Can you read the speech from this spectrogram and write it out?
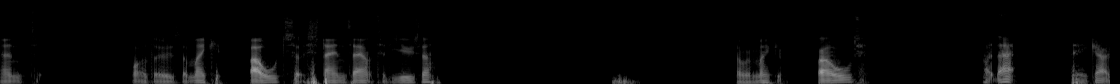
and what I'll do is I'll make it bold so it stands out to the user. So we make it bold like that. There you go.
